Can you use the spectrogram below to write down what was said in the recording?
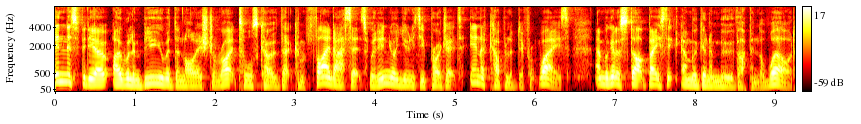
In this video, I will imbue you with the knowledge to write tools code that can find assets within your Unity project in a couple of different ways. And we're going to start basic and we're going to move up in the world.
